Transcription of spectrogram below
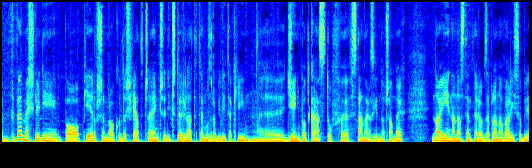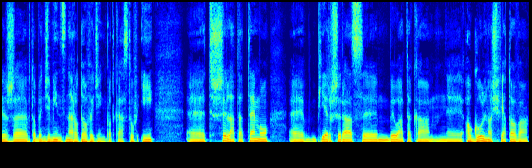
wymyślili po pierwszym roku doświadczeń, czyli cztery lata temu zrobili taki e, Dzień Podcastów w Stanach Zjednoczonych. No i na następny rok zaplanowali sobie, że to będzie Międzynarodowy Dzień Podcastów i e, trzy lata temu pierwszy raz była taka ogólnoświatowa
